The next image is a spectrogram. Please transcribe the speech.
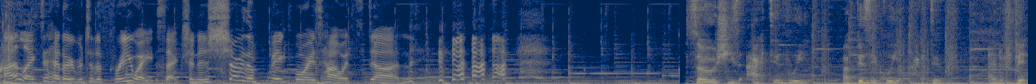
I like to head over to the free weight section and show the big boys how it's done. so she's actively, uh, physically active and fit.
